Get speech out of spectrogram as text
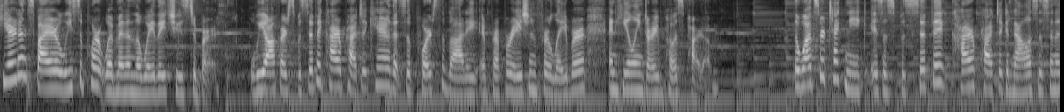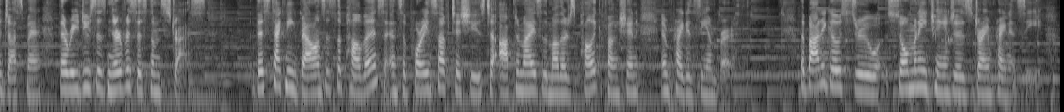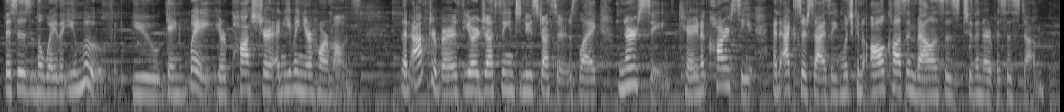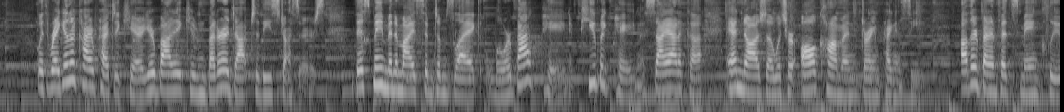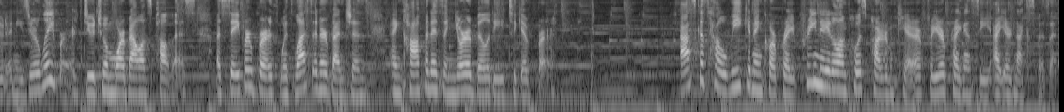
Here at Inspire, we support women in the way they choose to birth. We offer specific chiropractic care that supports the body in preparation for labor and healing during postpartum. The Webster technique is a specific chiropractic analysis and adjustment that reduces nervous system stress. This technique balances the pelvis and supporting soft tissues to optimize the mother's pelvic function in pregnancy and birth. The body goes through so many changes during pregnancy. This is in the way that you move, you gain weight, your posture, and even your hormones. Then after birth, you're adjusting to new stressors like nursing, carrying a car seat, and exercising, which can all cause imbalances to the nervous system. With regular chiropractic care, your body can better adapt to these stressors. This may minimize symptoms like lower back pain, pubic pain, sciatica, and nausea, which are all common during pregnancy. Other benefits may include an easier labor due to a more balanced pelvis, a safer birth with less interventions, and confidence in your ability to give birth. Ask us how we can incorporate prenatal and postpartum care for your pregnancy at your next visit.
